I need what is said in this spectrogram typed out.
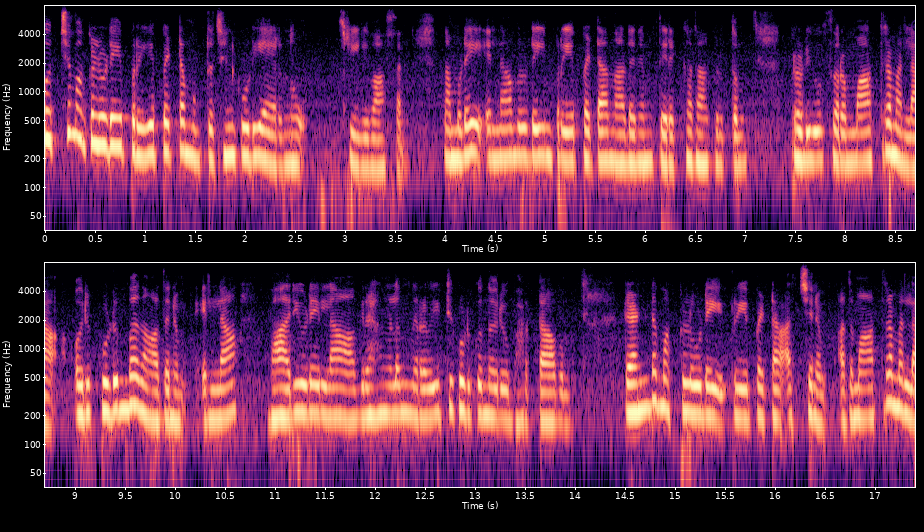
കൊച്ചുമക്കളുടെ പ്രിയപ്പെട്ട മുത്തച്ഛൻ കൂടിയായിരുന്നു ശ്രീനിവാസൻ. നമ്മുടെ എല്ലാവരുടെയും പ്രിയപ്പെട്ട നടനും തിരക്കഥാകൃത്തും പ്രൊഡ്യൂസറും മാത്രമല്ല ഒരു കുടുംബനാഥനും എല്ലാ ഭാര്യയുടെ എല്ലാ ആഗ്രഹങ്ങളും നിറവേറ്റി കൊടുക്കുന്ന ഒരു ഭർത്താവും രണ്ട് മക്കളുടെ പ്രിയപ്പെട്ട അച്ഛനും. അതുമാത്രമല്ല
